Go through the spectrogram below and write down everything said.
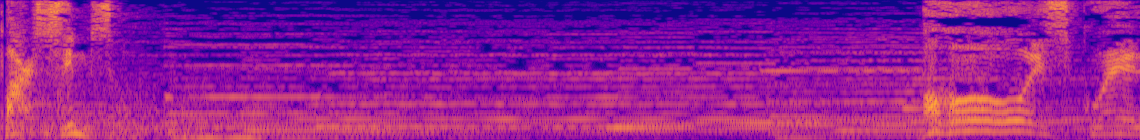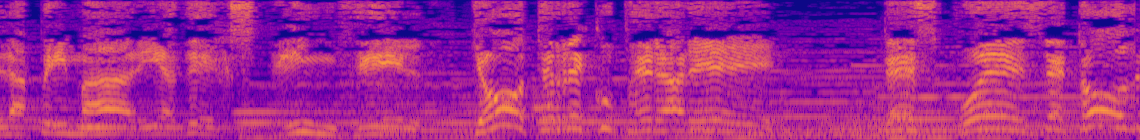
Bart Simpson. Oh, escuela primaria de Springfield, yo te recuperaré. Después de todo...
